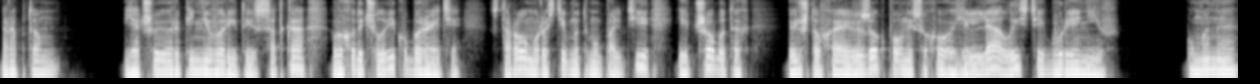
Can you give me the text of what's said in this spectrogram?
Раптом я чую репіння воріт, із садка виходить чоловік у береті, старому розтібнутому пальті і чоботах він штовхає візок повний сухого гілля, листя й бур'янів. У мене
